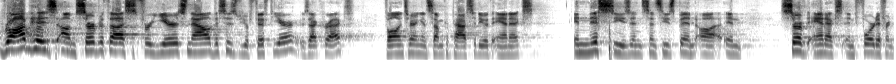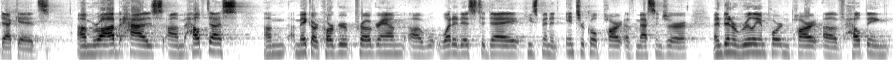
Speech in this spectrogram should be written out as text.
Rob has um, served with us for years now. This is your fifth year, is that correct? Volunteering in some capacity with Annex. In this season, since he's been uh, in, served Annex in four different decades, um, Rob has um, helped us um, make our core group program uh, what it is today. He's been an integral part of Messenger and been a really important part of helping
